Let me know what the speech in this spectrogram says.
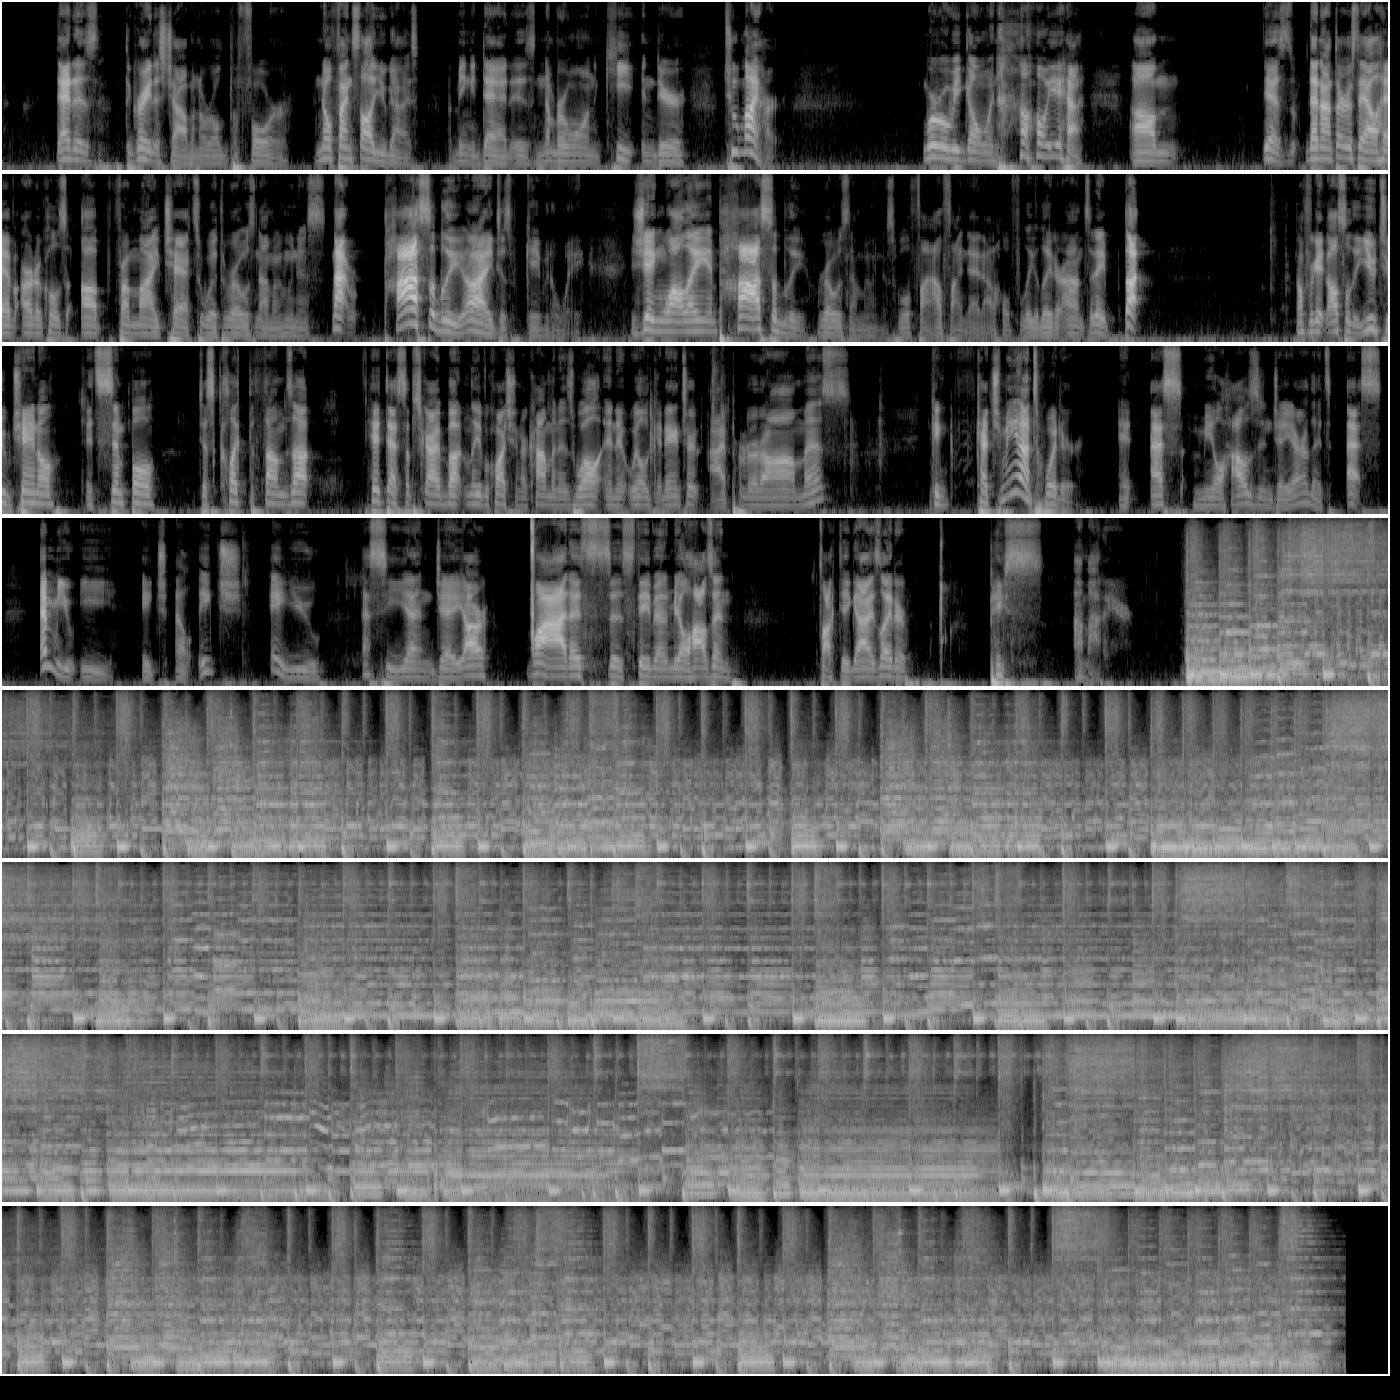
that is the greatest job in the world. Before, no offense to all you guys, but being a dad is number one, key and dear to my heart. Where were we going? oh yeah, um, yes. Then on Thursday I'll have articles up from my chats with Rose Namajunas. Not possibly. Oh, I just gave it away. Zhang Weili and possibly Rose Namajunas. We'll find. I'll find that out hopefully later on today. But don't forget also the YouTube channel. It's simple. Just click the thumbs up, hit that subscribe button, leave a question or comment as well, and it will get answered. I promise. You can catch me on Twitter at S Muehlhausen Jr. That's S M U E H L H A U S E N J R. Wow, this is Steven Muehlhausen. Talk to you guys later. Peace. I'm out of here.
